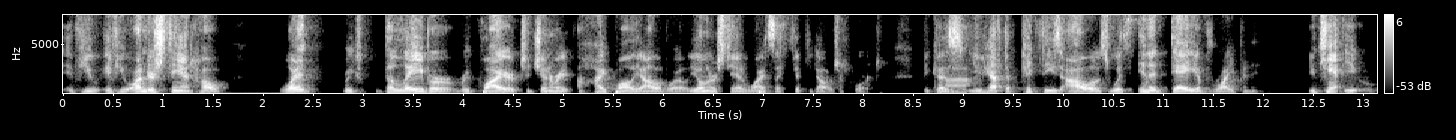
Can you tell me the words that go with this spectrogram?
if you if you understand how what it the labor required to generate a high quality olive oil, you'll understand why it's like $50 a quart because Ah. you have to pick these olives within a day of ripening. You can't, you,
